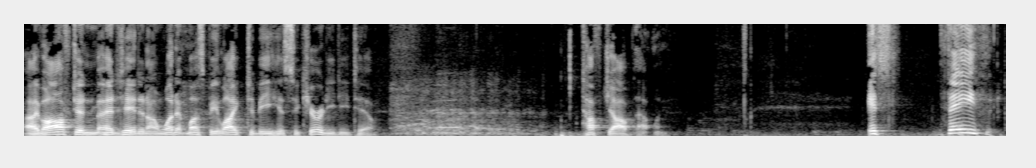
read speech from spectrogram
I've often meditated on what it must be like to be his security detail. Tough job, that one. It's faith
